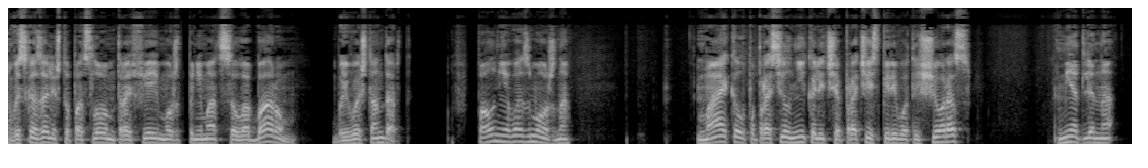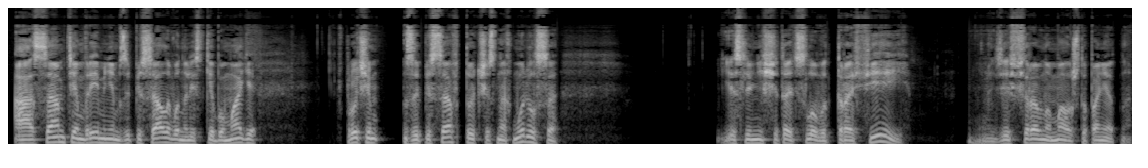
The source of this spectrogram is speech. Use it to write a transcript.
«Вы сказали, что под словом «трофей» может пониматься лабарум, боевой штандарт?» «Вполне возможно». Майкл попросил Николича прочесть перевод еще раз, медленно, а сам тем временем записал его на листке бумаги. Впрочем, записав, тотчас нахмурился. Если не считать слово «трофей», Здесь все равно мало что понятно.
